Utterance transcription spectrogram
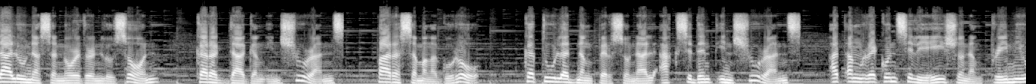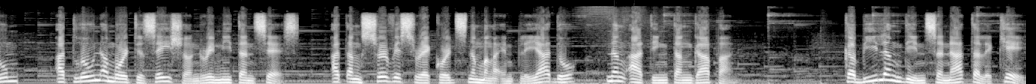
lalo na sa Northern Luzon, karagdagang insurance, para sa mga guro, katulad ng personal accident insurance, at ang reconciliation ng premium, at loan amortization remittances, at ang service records ng mga empleyado, ng ating tanggapan. Kabilang din sa Nataleke,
